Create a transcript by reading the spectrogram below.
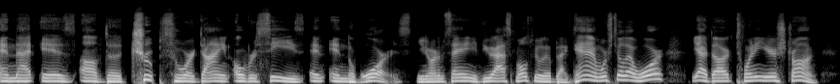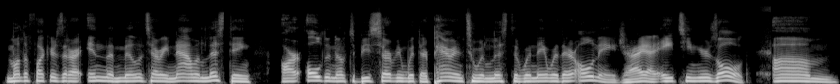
And that is of the troops who are dying overseas in, in the wars. You know what I'm saying? If you ask most people, they'll be like, damn, we're still at war? Yeah, dog, 20 years strong. Motherfuckers that are in the military now enlisting are old enough to be serving with their parents who enlisted when they were their own age, right? At 18 years old. Um,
